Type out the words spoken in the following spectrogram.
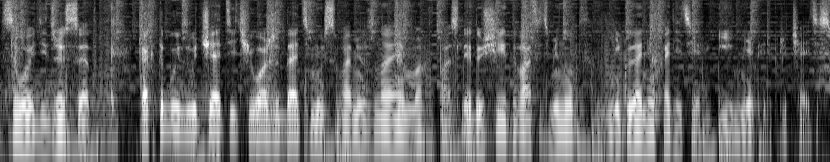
свой диджей-сет. Как это будет звучать и чего ожидать, мы с вами узнаем в последующие 20 минут. Никуда не уходите и не переключайтесь.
